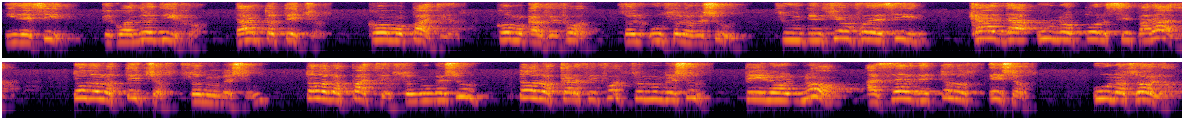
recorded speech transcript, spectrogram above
y decir que cuando él dijo tanto techos como patios como calfefot son un solo reshut, su intención fue decir cada uno por separado. Todos los techos son un reshut, todos los patios son un reshut, todos los calfefot son un reshut, pero no hacer de todos ellos uno solo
